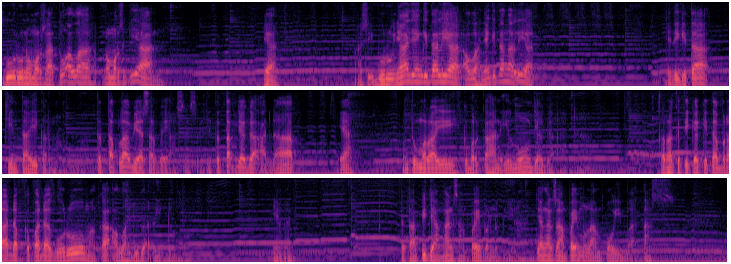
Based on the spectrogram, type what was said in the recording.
Guru nomor satu Allah nomor sekian. Ya masih gurunya aja yang kita lihat Allahnya kita nggak lihat jadi kita cintai karena Allah. Tetaplah biasa-biasa saja. Tetap jaga adab ya. Untuk meraih keberkahan ilmu jaga adab. Karena ketika kita beradab kepada guru, maka Allah juga ridho. Ya kan? Tetapi jangan sampai berlebihan. Jangan sampai melampaui batas.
